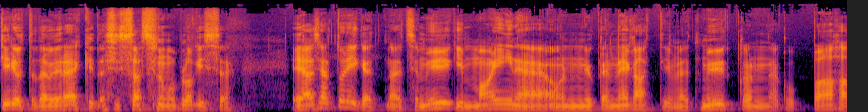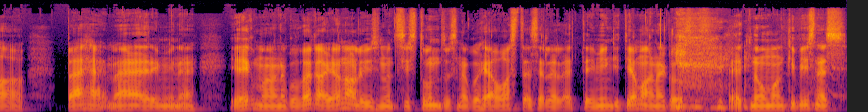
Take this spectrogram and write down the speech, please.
kirjutada või rääkida, siis saatsin oma blogisse ja sealt tuligi, et noh, et see müügimaine on niisugune negatiivne, et müük on nagu paha, pähemäärimine ja ega ma nagu väga ei analüüsinud, siis tundus nagu hea vaste sellele, et ei mingit jama nagu, et no monkey business,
